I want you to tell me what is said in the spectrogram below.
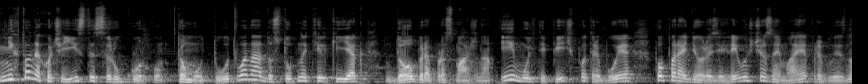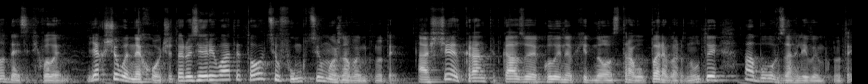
Ніхто не хоче їсти сиру курку, тому тут вона доступна тільки як добре просмажена, і мультипіч потребує попереднього розігріву, що займає приблизно 10 хвилин. Якщо ви не хочете розігрівати, то цю функцію можна вимкнути. А ще екран підказує, коли необхідно страву перевернути або взагалі вимкнути.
